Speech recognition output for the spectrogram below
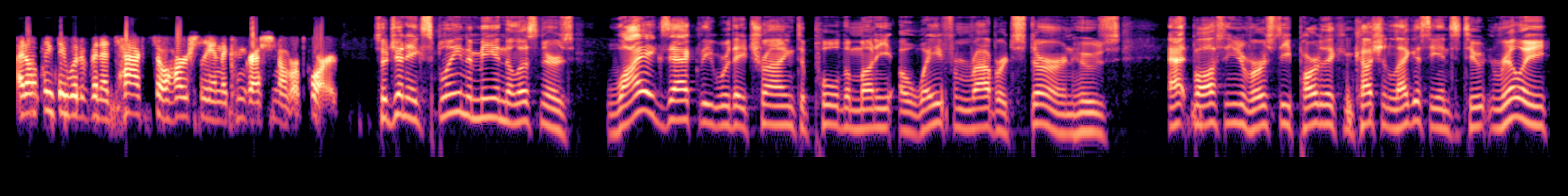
I don't think they would have been attacked so harshly in the congressional report. So, Jenny, explain to me and the listeners why exactly were they trying to pull the money away from Robert Stern, who's at Boston University, part of the Concussion Legacy Institute, and really,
